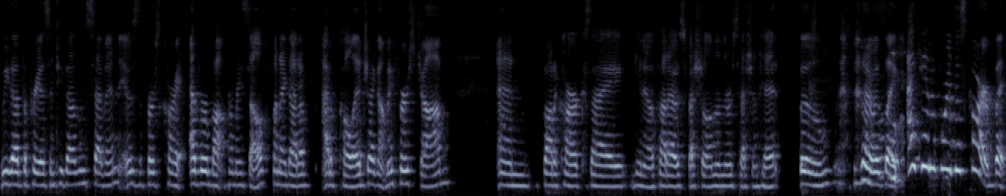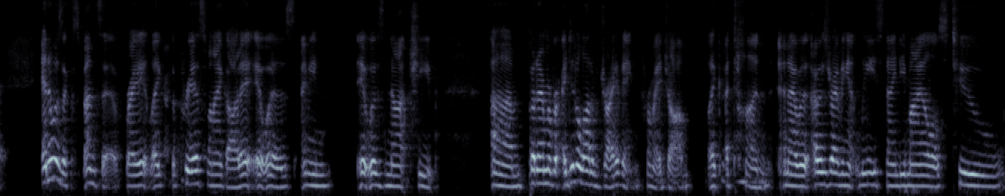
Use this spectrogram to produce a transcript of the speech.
we got the Prius in 2007. It was the first car I ever bought for myself when I got out of college. I got my first job and bought a car because I, you know, thought I was special. And then the recession hit. Boom. and I was like, oh. I can't afford this car. But and it was expensive, right? Like the Prius when I got it, it was, I mean, it was not cheap. Um, but I remember I did a lot of driving for my job, like a ton. And I was I was driving at least 90 miles to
